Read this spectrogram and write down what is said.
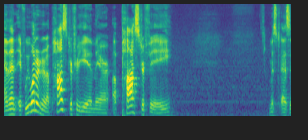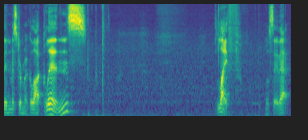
And then if we wanted an apostrophe in there, apostrophe, as in Mr. McLaughlin's life. We'll say that.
